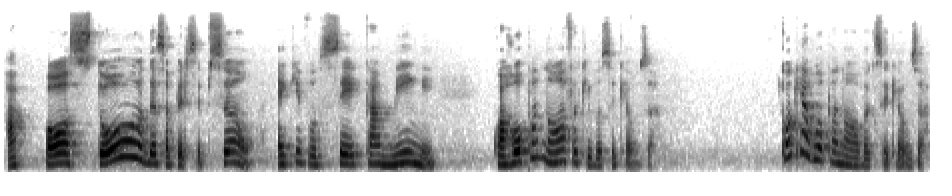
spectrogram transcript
após toda essa percepção, é que você caminhe com a roupa nova que você quer usar. Qual é a roupa nova que você quer usar?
